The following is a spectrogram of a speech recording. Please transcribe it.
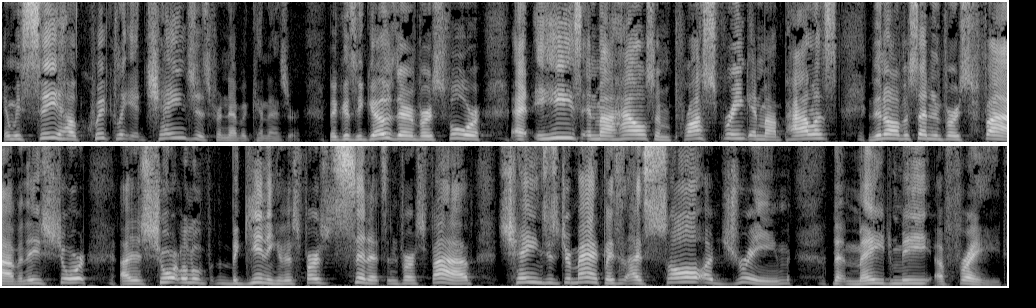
And we see how quickly it changes for Nebuchadnezzar. Because he goes there in verse 4 at ease in my house and prospering in my palace. And then all of a sudden in verse 5, and these short, uh, this short little beginning of this first sentence in verse 5 changes dramatically. It says, I saw a dream that made me afraid.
